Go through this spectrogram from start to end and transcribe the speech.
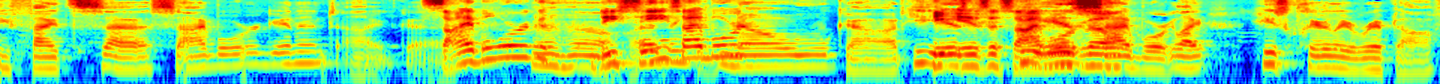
He fights uh, Cyborg in it. Like uh, Cyborg? uh-huh. DC think- Cyborg? No, God, he, He is, is a cyborg, He is though? cyborg. Like he's clearly ripped off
